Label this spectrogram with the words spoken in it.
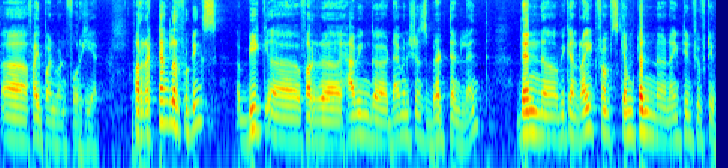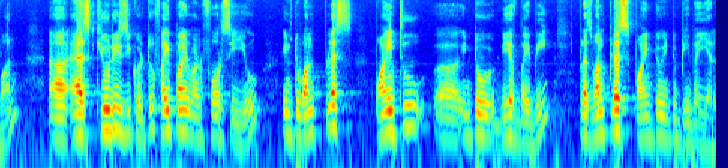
uh, 5.14 here. For rectangular footings uh, big uh, for uh, having dimensions breadth and length then we can write from Skempton 1951 uh, as QD is equal to 5.14 Cu into 1 plus 0.2 uh, into df by b plus 1 plus 0.2 into b by l.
